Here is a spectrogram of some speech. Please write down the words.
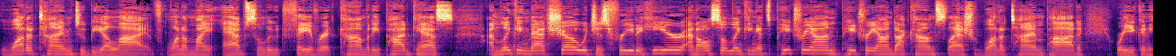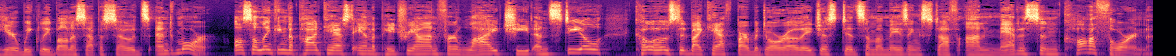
What a Time to Be Alive, one of my absolute favorite comedy podcasts. I'm linking that show, which is free to hear, and also linking its Patreon, patreon.com slash whatatimepod, where you can hear weekly bonus episodes and more. Also linking the podcast and the Patreon for Lie, Cheat, and Steal, co-hosted by Kath Barbadoro. They just did some amazing stuff on Madison Cawthorn,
